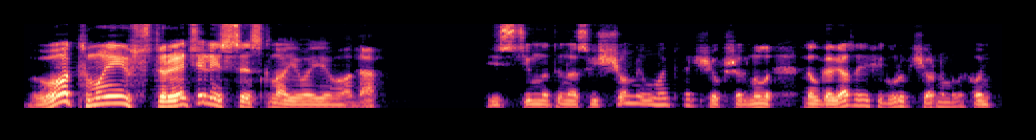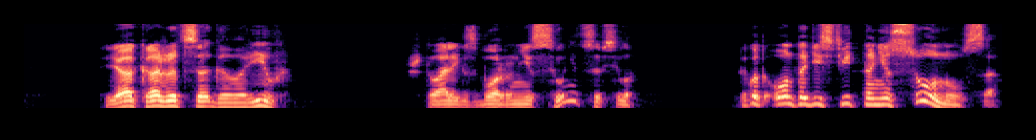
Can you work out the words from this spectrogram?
Вот мы и встретились с искной воевода. Из темноты на освещенный луной пятачок шагнула долговязая фигура в черном балахоне. Я, кажется, говорил что Алекс Бор не сунется в село. Так вот, он-то действительно не сунулся.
